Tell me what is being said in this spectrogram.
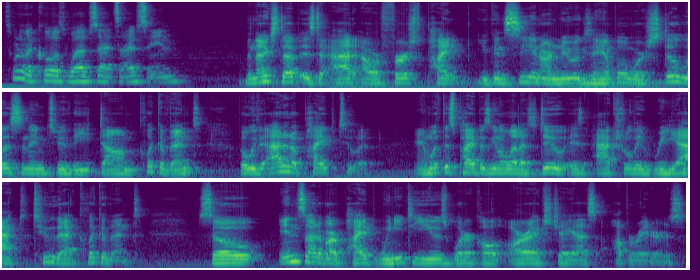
It's one of the coolest websites I've seen. The next step is to add our first pipe. You can see in our new example, we're still listening to the DOM click event, but we've added a pipe to it. And what this pipe is going to let us do is actually react to that click event. So inside of our pipe, we need to use what are called RxJS operators.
